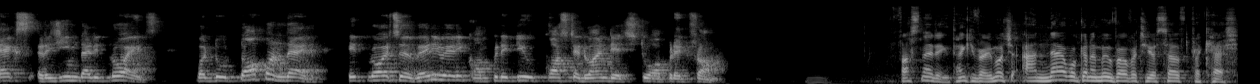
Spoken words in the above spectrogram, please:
tax regime that it provides. But to top on that, it provides a very, very competitive cost advantage to operate from. Fascinating. Thank you very much. And now we're going to move over to yourself, Prakash.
